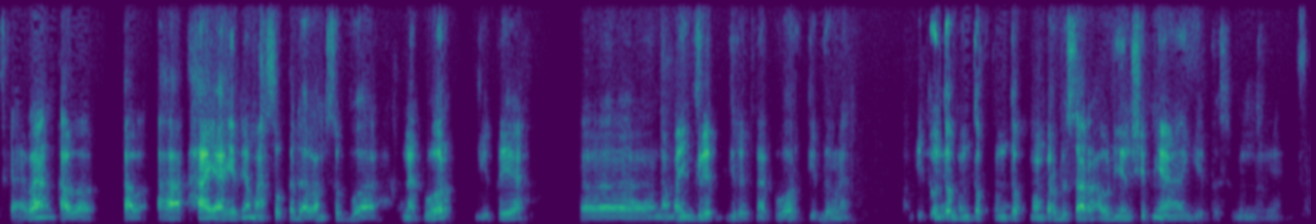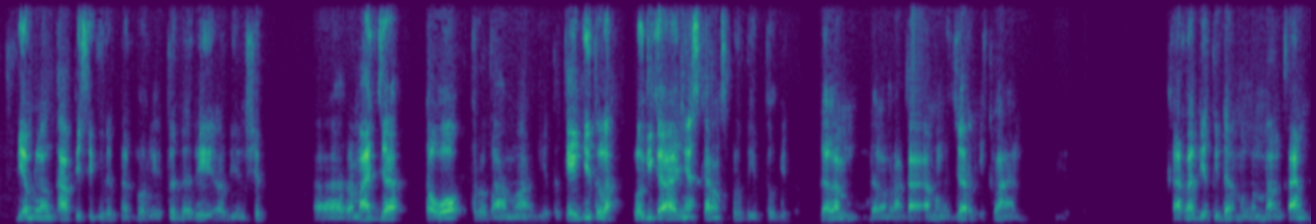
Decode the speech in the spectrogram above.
sekarang kalau kalau Hai akhirnya masuk ke dalam sebuah network gitu ya, uh, namanya Grid Grid Network gitu hmm. kan. Itu untuk untuk untuk memperbesar audienshipnya gitu sebenarnya. Dia melengkapi si Grid Network itu dari audienship uh, remaja cowok terutama gitu. Kayak gitulah logikanya sekarang seperti itu gitu dalam dalam rangka mengejar iklan karena dia tidak mengembangkan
